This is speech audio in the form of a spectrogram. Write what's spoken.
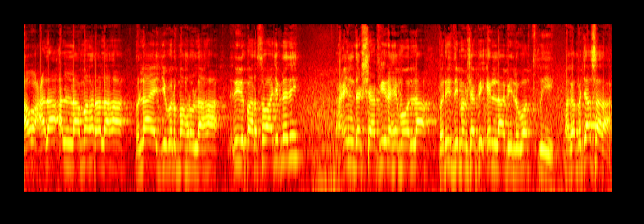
او على الله مهر لها لا يجب المهر لها دې لپاره څه واجب نه دي عند الشافعي رحمه الله فريد امام شافعي الا بالوقت مگر بچا سره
